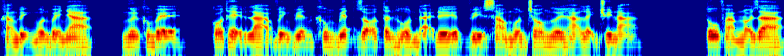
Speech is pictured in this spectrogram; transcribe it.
khẳng định muốn về nha, ngươi không về, có thể là vĩnh viễn không biết rõ tân hồn đại đế vì sao muốn cho ngươi hạ lệnh truy nã. Tô Phàm nói ra,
